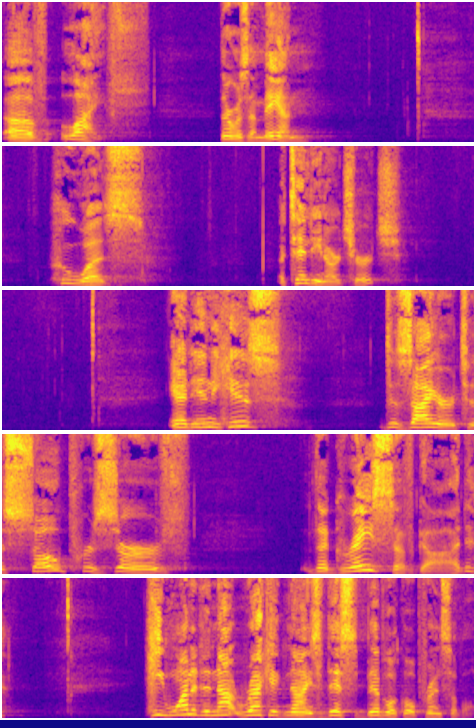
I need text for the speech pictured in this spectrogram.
of life. There was a man who was attending our church, and in his desire to so preserve the grace of God, he wanted to not recognize this biblical principle.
